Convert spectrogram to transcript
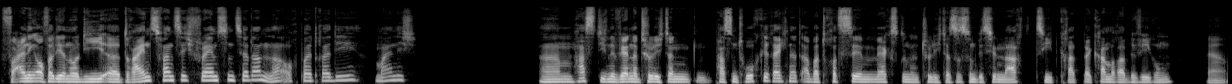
vor allen Dingen auch, weil ja nur die äh, 23 Frames sind's ja dann, ne? Auch bei 3D, meine ich ähm, hast. Die werden natürlich dann passend hochgerechnet, aber trotzdem merkst du natürlich, dass es so ein bisschen nachzieht, gerade bei Kamerabewegungen. Ja.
